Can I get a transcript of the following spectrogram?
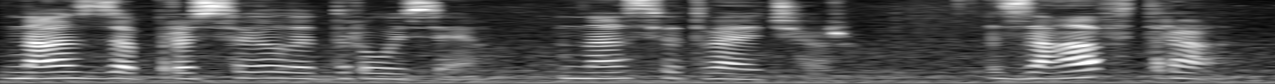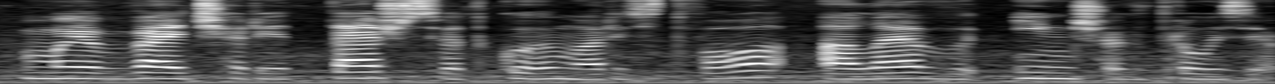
Нас запросили друзі на святвечір. Завтра ми ввечері теж святкуємо Різдво, але в інших друзів.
